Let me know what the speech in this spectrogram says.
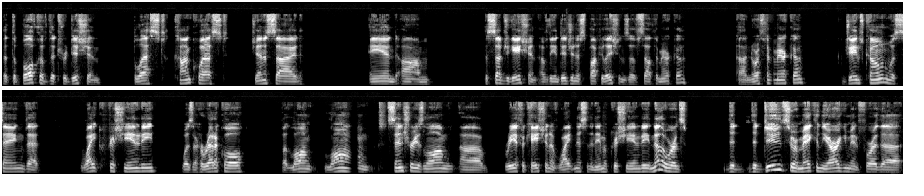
that the bulk of the tradition blessed conquest, genocide, and um, the subjugation of the indigenous populations of South America, uh, North America. James Cone was saying that white Christianity was a heretical but long, long, centuries long uh, reification of whiteness in the name of Christianity. In other words, the the dudes who are making the argument for the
